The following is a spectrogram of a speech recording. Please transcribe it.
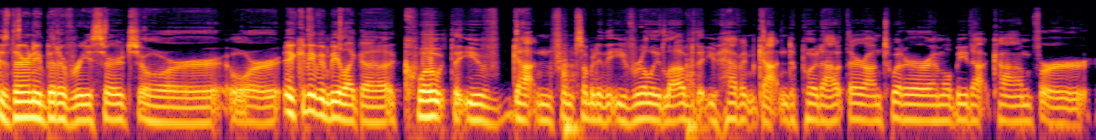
Is there any bit of research or or it could even be like a quote that you've gotten from somebody that you've really loved that you haven't gotten to put out there on Twitter or MLB.com for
